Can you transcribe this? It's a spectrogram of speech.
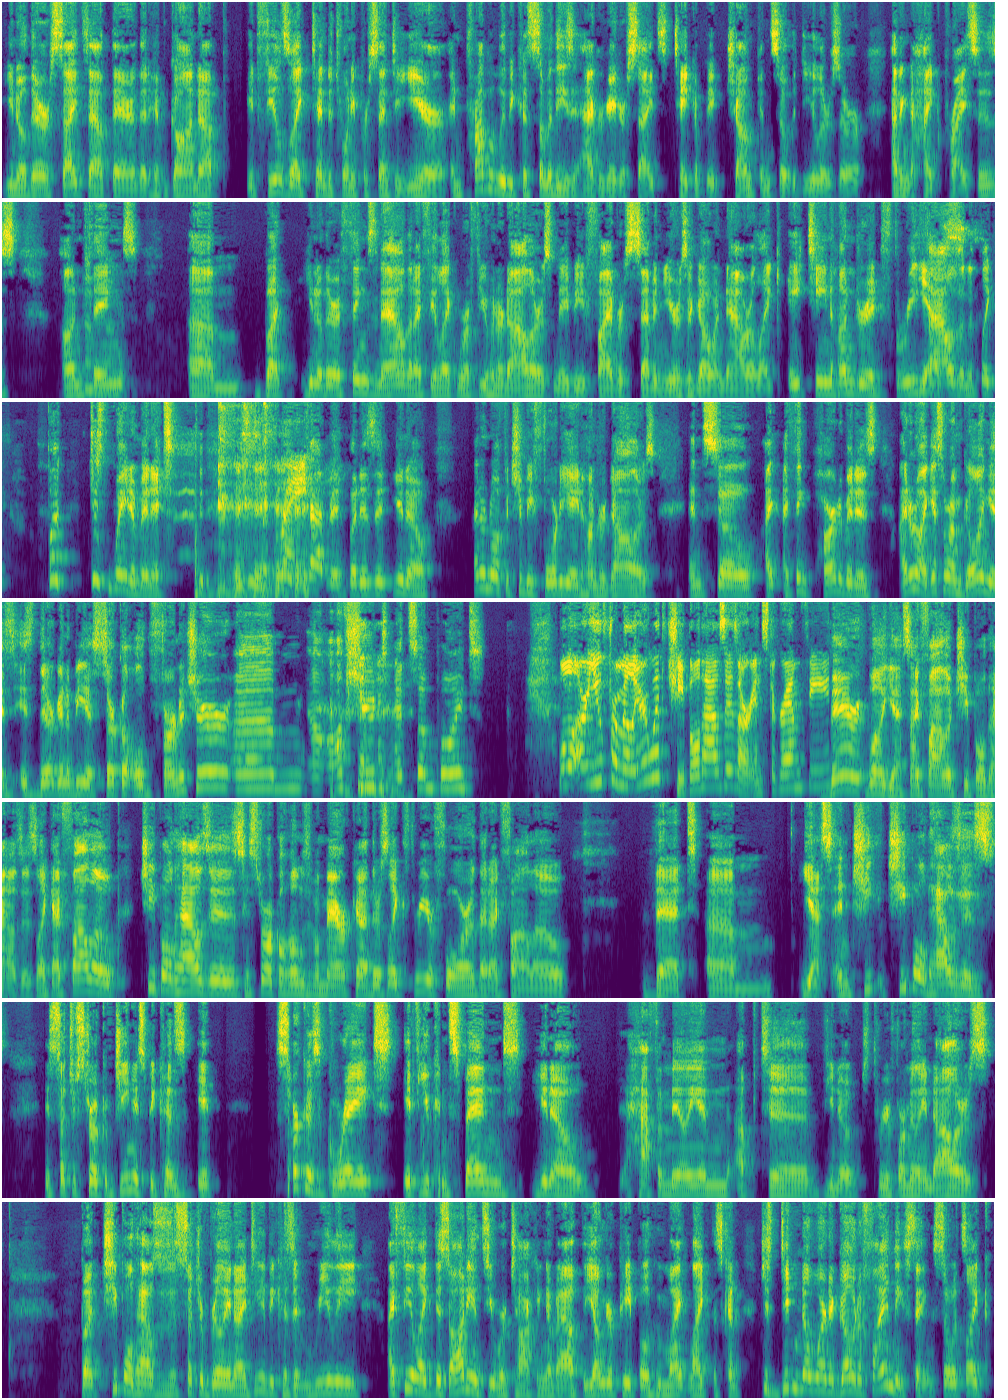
you know there are sites out there that have gone up it feels like 10 to 20% a year and probably because some of these aggregator sites take a big chunk and so the dealers are having to hike prices on Mhm. things um, but you know there are things now that i feel like were a few hundred dollars maybe five or seven years ago and now are like 1800 3000 it's like fuck just wait a minute This is a great Right. cabinet, but is it you know i don't know if it should be $4800 and so I, I think part of it is i don't know i guess where i'm going is is there going to be a circa old furniture um, offshoot at some point Well, are you familiar with Cheap Old Houses, our Instagram feed? Very well, yes. I follow cheap old houses. Like I follow cheap old houses, historical homes of America. There's like three or four that I follow. That um, yes, and cheap cheap old houses is such a stroke of genius because it circa's great if you can spend you know half a million up to you know three or four million dollars. But cheap old houses is such a brilliant idea because it really I feel like this audience you were talking about, the younger people who might like this kind of, just didn't know where to go to find these things. So it's like,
